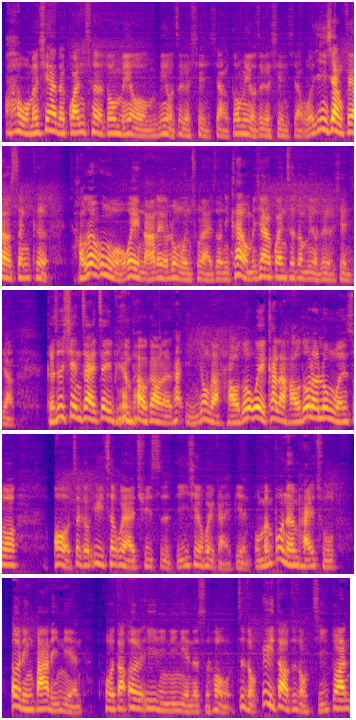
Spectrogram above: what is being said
啊，我们现在的观测都没有没有这个现象，都没有这个现象。我印象非常深刻，好多人问我，我也拿那个论文出来说，你看我们现在观测都没有这个现象。可是现在这一篇报告呢，它引用了好多，我也看了好多的论文说，哦，这个预测未来趋势的确会改变，我们不能排除。二零八零年或到二一零零年的时候，这种遇到这种极端，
